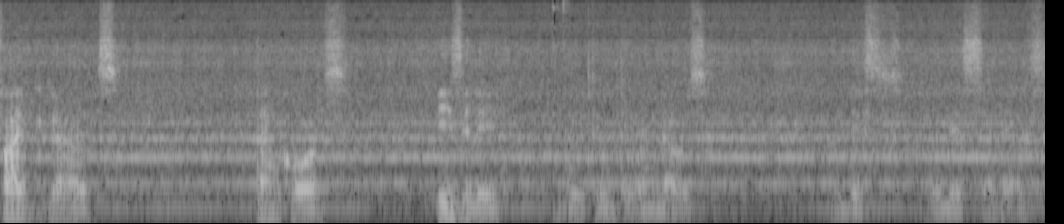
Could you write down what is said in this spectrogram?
5 gigahertz 10 cores easily boot into Windows with this with these settings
